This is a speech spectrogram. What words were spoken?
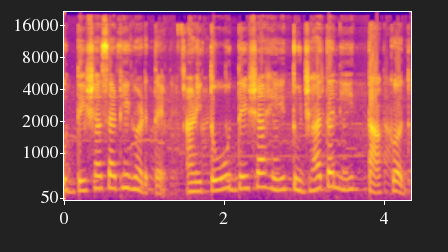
उद्देशासाठी घडतंय आणि तो उद्देश आहे तुझ्यातली ताकद.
